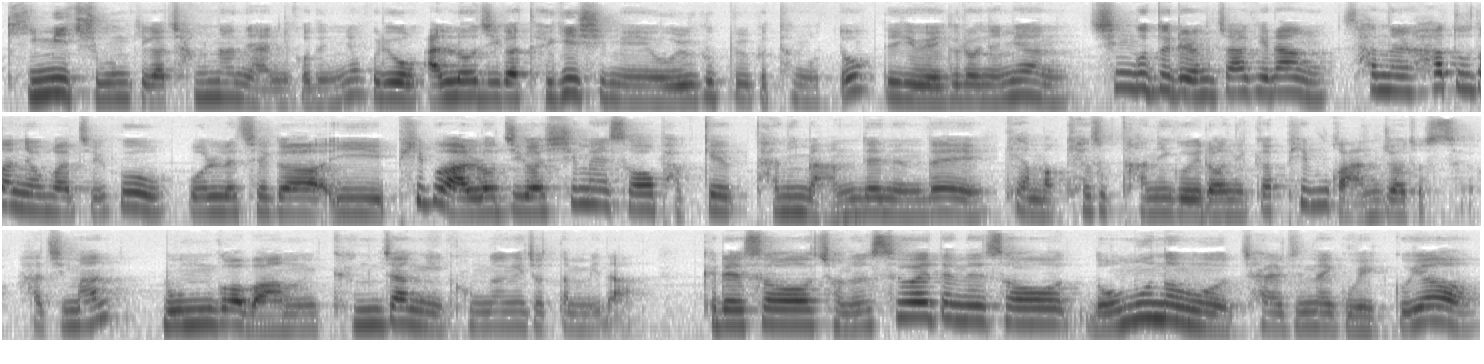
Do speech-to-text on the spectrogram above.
기미 주근기가 장난이 아니거든요. 그리고 알러지가 되게 심해요. 울긋불긋한 것도. 이게 왜 그러냐면 친구들이랑 짝이랑 산을 하도 다녀가지고 원래 제가 이 피부 알러지가 심해서 밖에 다니면 안 되는데 그냥 막 계속 다니고 이러니까 피부가 안 좋아졌어요. 하지만 몸과 마음은 굉장히 건강해졌답니다. 그래서 저는 스웨덴에서 너무너무 잘 지내고 있고요.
